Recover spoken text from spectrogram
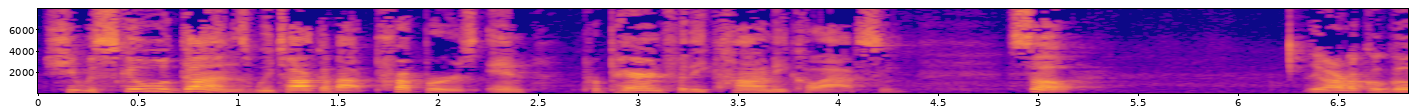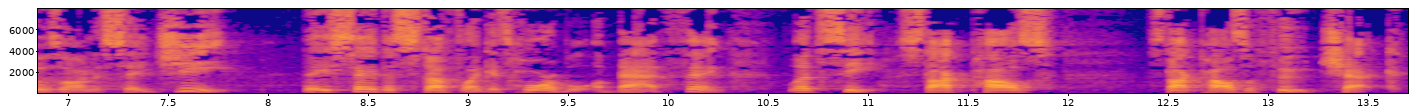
She was skilled with guns. We talk about preppers and preparing for the economy collapsing. So, the article goes on to say, gee, they say this stuff like it's horrible, a bad thing. Let's see. Stockpiles Stockpiles of food, check.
